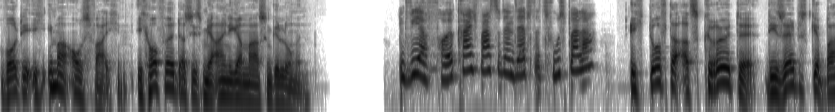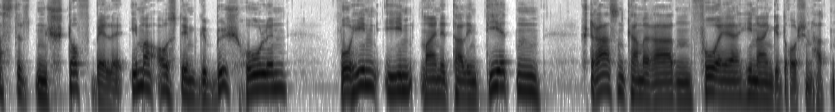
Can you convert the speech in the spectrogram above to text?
wollte ich immer ausweichen. Ich hoffe, das ist mir einigermaßen gelungen. Und wie erfolgreich warst du denn selbst als Fußballer? Ich durfte als Kröte die selbstgebastelten Stoffbälle immer aus dem Gebüsch holen, wohin ihn meine talentierten Straßenkameraden vorher hineingedroschen hatten.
